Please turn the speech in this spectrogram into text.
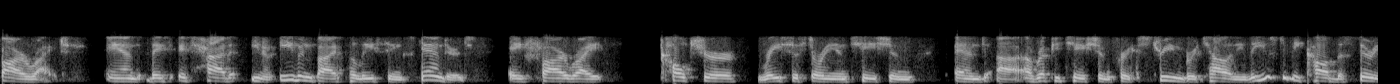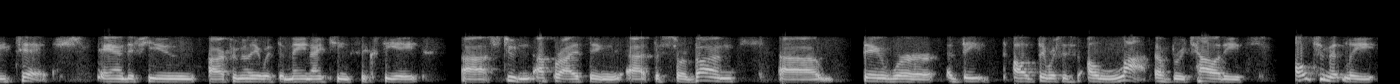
far right. And they, it's had, you know, even by policing standards, a far right culture, racist orientation, and uh, a reputation for extreme brutality. They used to be called the Sûreté. And if you are familiar with the May 1968 uh, student uprising at the Sorbonne, uh, there were the, uh, there was this, a lot of brutality. Ultimately,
